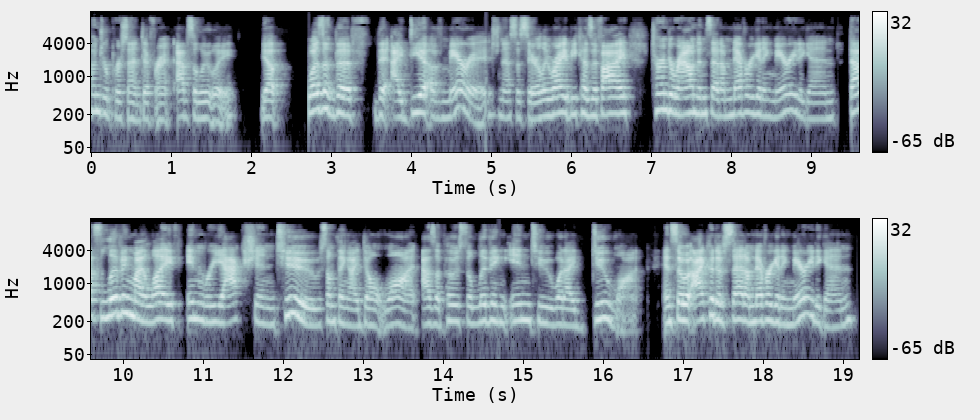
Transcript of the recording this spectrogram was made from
100% different. Absolutely. Yep. Wasn't the the idea of marriage necessarily right because if I turned around and said I'm never getting married again that's living my life in reaction to something I don't want as opposed to living into what I do want. And so I could have said I'm never getting married again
